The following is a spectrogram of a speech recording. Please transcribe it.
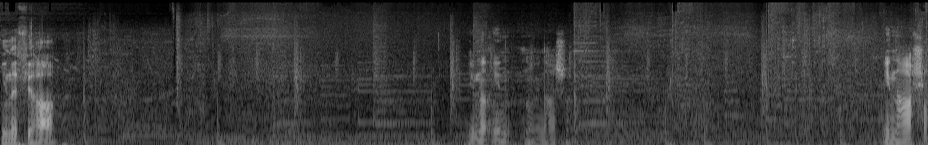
І нафіга? І на. І, ну і наша. І наша.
